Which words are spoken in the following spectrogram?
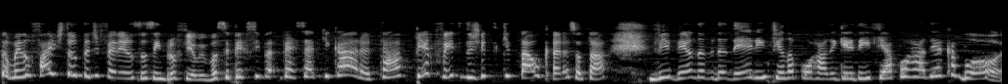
também não faz tanta diferença assim pro filme. Você percebe, percebe que, cara, tá perfeito do jeito que tá. O cara só tá vivendo a vida dele, enfiando a porrada que ele tem que enfiar a porrada e acabou.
